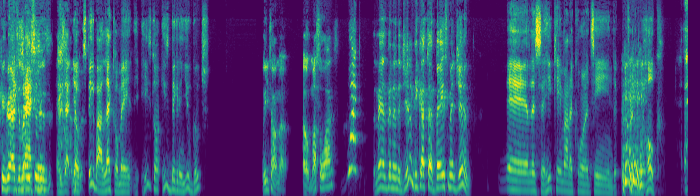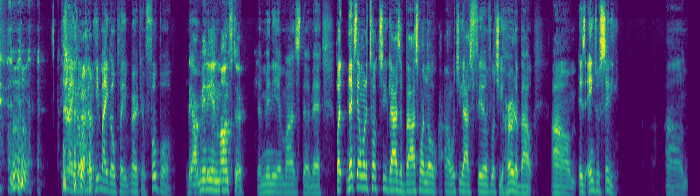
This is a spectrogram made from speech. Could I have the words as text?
congratulations. Exactly. exactly. Yo, speak about Alecko, man. He's going he's bigger than you, Gooch. What are you talking about? Oh, muscle wise? What? The man's been in the gym. He got that basement gym. Man, listen, he came out of quarantine, the Incredible Hulk. He might go play, he might go play American football. The Armenian monster. The Minion Monster, man. But next thing I want to talk to you guys about, I just want to know uh, what you guys feel, what you heard about, um, is Angel City. Um,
